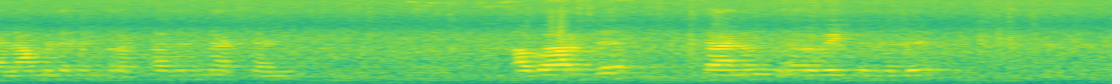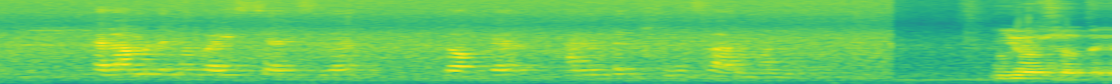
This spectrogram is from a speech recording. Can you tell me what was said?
കലാമണ്ഡലം പ്രഭാകരൻ ആശാനും അവാർഡ് ദാനം നിറവേറ്റുന്നത് Kalamandalam vice chancellor doctor Ananthakrishnan സാറുമാണ്. ഈ വർഷത്തെ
